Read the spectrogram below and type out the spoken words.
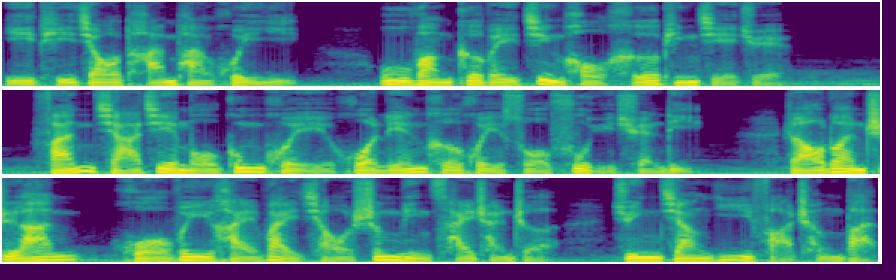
已提交谈判会议，勿忘各位静候和平解决。凡假借某工会或联合会所赋予权力，扰乱治安或危害外侨生命财产者，均将依法承办。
